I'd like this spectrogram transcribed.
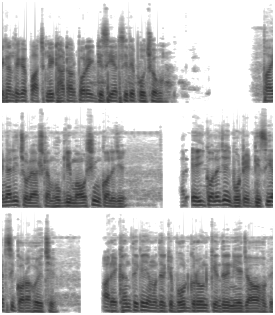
এখান থেকে পাঁচ মিনিট হাঁটার পরেই ডিসিআরসিতে পৌঁছবো। ফাইনালি চলে আসলাম হুগলি মহসিং কলেজে। আর এই কলেজেই ভোটের ডিসিআরসি করা হয়েছে। আর এখান থেকেই আমাদেরকে ভোট গ্রহণ কেন্দ্রে নিয়ে যাওয়া হবে।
